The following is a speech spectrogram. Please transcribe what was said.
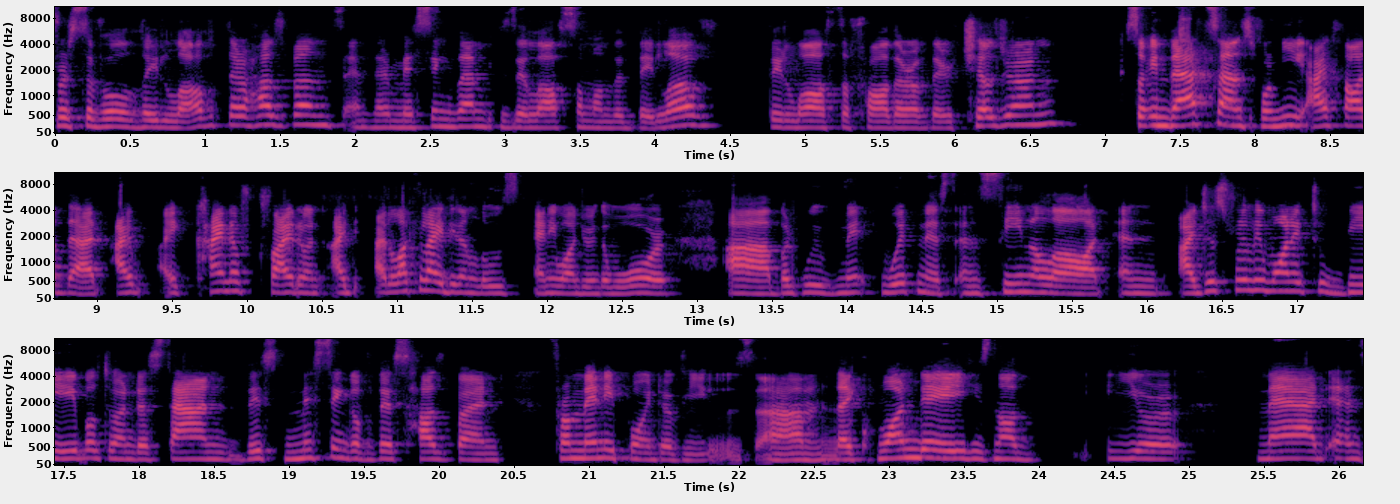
first of all they love their husbands and they're missing them because they lost someone that they love. They lost the father of their children. So in that sense for me i thought that i, I kind of tried to I, I luckily i didn't lose anyone during the war uh, but we've witnessed and seen a lot. And i just really wanted to be able to understand this missing of this husband from many point of views. Um, like one day he's not you're mad and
